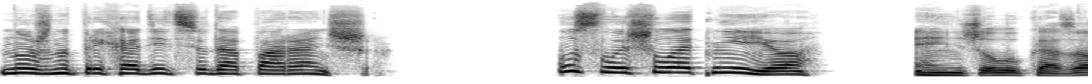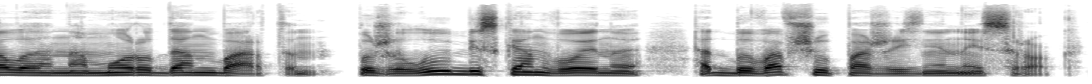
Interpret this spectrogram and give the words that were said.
нужно приходить сюда пораньше». «Услышал от нее. Энджел указала на Мору Данбартон, пожилую бесконвойную, отбывавшую пожизненный срок.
